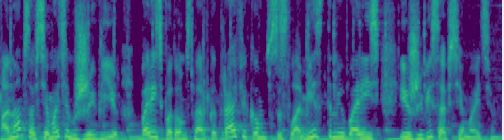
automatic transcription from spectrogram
а нам со всем этим живи. Борись потом с наркотрафиком, с исламистами борись и живи со всем этим.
